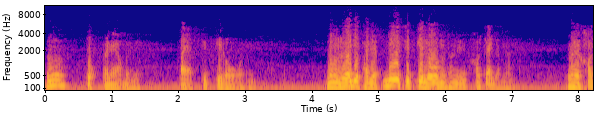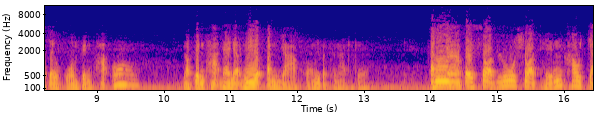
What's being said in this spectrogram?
เออตกไปแล้วบันนี้แปดสิบกิโลยังเหลืออยู่พอดียี่สิบกิโลนึงเท่านี้เข้าใจอย่างนั้น เลยเข้าใจความเป็นพระโอ้เราเป็นพระได้แล้วนี่ปัญญาของวิปัสสนาที่แท้ปัญญาไปสอดรู้สอดเห็นเข้าใจ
